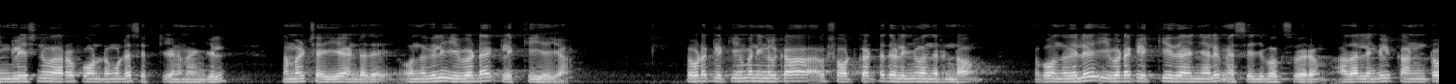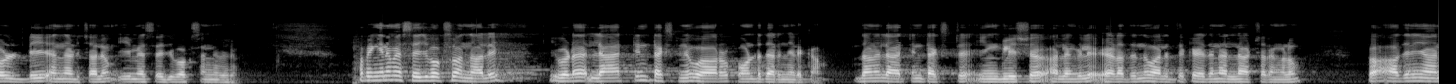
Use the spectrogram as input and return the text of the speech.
ഇംഗ്ലീഷിന് വേറെ ഫോണ്ടും കൂടെ സെറ്റ് ചെയ്യണമെങ്കിൽ നമ്മൾ ചെയ്യേണ്ടത് ഒന്നുകിൽ ഇവിടെ ക്ലിക്ക് ചെയ്യുക. ഇവിടെ ക്ലിക്ക് ചെയ്യുമ്പോൾ നിങ്ങൾക്ക് ആ ഷോർട്ട് കട്ട് തെളിഞ്ഞു വന്നിട്ടുണ്ടാവും. അപ്പോൾ ഒന്നുകിൽ ഇവിടെ ക്ലിക്ക് ചെയ്ത് കഴിഞ്ഞാൽ മെസ്സേജ് ബോക്സ് വരും. അതല്ലെങ്കിൽ കൺട്രോൾ ഡി എന്നടിച്ചാലും ഈ മെസ്സേജ് ബോക്സ് തന്നെ വരും. അപ്പോൾ ഇങ്ങനെ മെസ്സേജ് ബോക്സ് വന്നാൽ ഇവിടെ ലാറ്റിൻ ടെക്സ്റ്റിന് വേറൊരു ഫോണ്ട് തിരഞ്ഞെടുക്കാം. ഇതാണ് ലാറ്റിൻ ടെക്സ്റ്റ് ഇംഗ്ലീഷ് അല്ലെങ്കിൽ ഇടതുനിന്ന് വലത്തേക്ക് എഴുതുന്ന എല്ലാ അക്ഷരങ്ങളും. അപ്പോൾ അതിന് ഞാൻ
